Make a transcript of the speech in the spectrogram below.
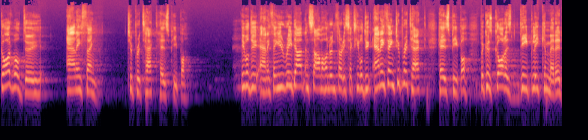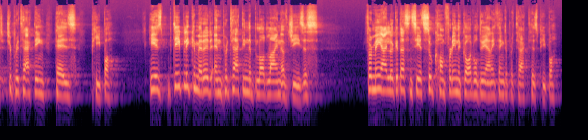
God will do anything to protect His people. He will do anything. You read that in Psalm 136. He will do anything to protect his people because God is deeply committed to protecting his people. He is deeply committed in protecting the bloodline of Jesus. For me, I look at this and see it's so comforting that God will do anything to protect his people.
